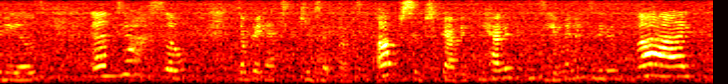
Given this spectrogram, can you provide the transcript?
videos. And yeah, so don't forget to give us a thumbs up, subscribe if you haven't, and see you in my next video. Bye!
